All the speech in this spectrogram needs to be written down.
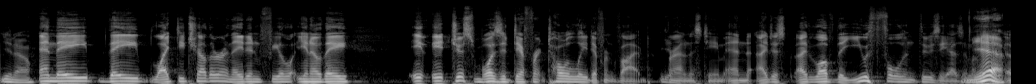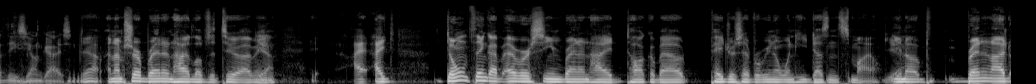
you know. and they they liked each other, and they didn't feel, you know, they. It, it just was a different, totally different vibe around this team, and I just I love the youthful enthusiasm Yeah. of these young guys. Yeah, and I'm sure Brandon Hyde loves it too. I mean, I, I don't think I've ever seen Brandon Hyde talk about Pedro Severino when he doesn't smile. You know, Brandon Hyde,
